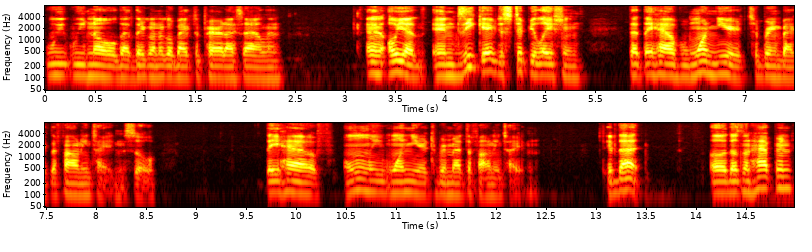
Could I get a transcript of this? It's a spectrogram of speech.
we we know that they're gonna go back to Paradise Island, and oh yeah, and Zeke gave the stipulation that they have one year to bring back the Founding Titan. So they have only one year to bring back the Founding Titan. If that uh, doesn't happen,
